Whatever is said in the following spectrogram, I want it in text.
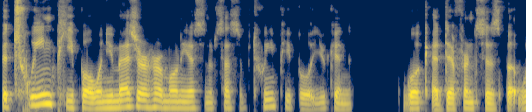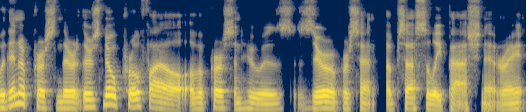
between people, when you measure harmonious and obsessive between people, you can look at differences, but within a person, there there's no profile of a person who is zero percent obsessively passionate, right?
